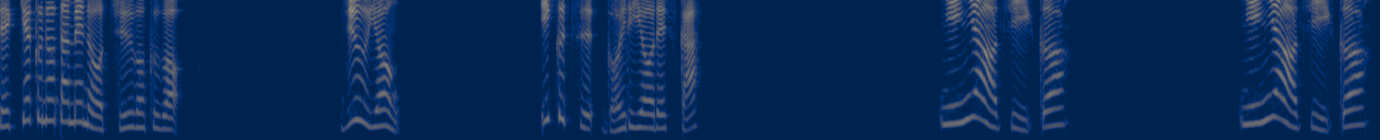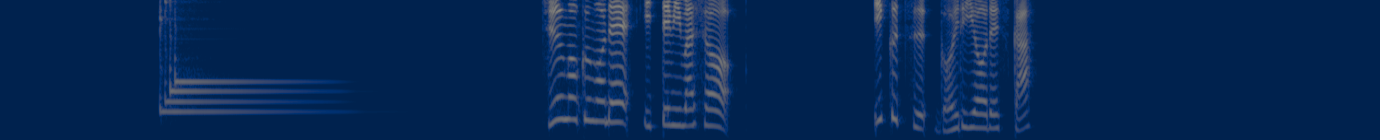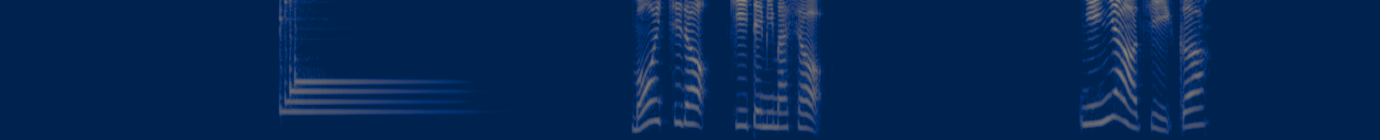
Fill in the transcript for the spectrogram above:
接客のための中国語。14いくつご入り用ですか？您要几个？您要几个？中国語で言ってみましょう。いくつご入り用ですか？もう一度聞いてみましょう。您要几个？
